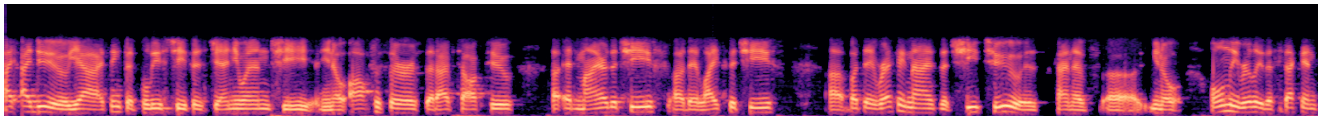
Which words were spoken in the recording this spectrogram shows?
I, I do. Yeah, I think the police chief is genuine. She, you know, officers that I've talked to uh, admire the chief. Uh, they like the chief. Uh, but they recognize that she too is kind of, uh, you know, only really the second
